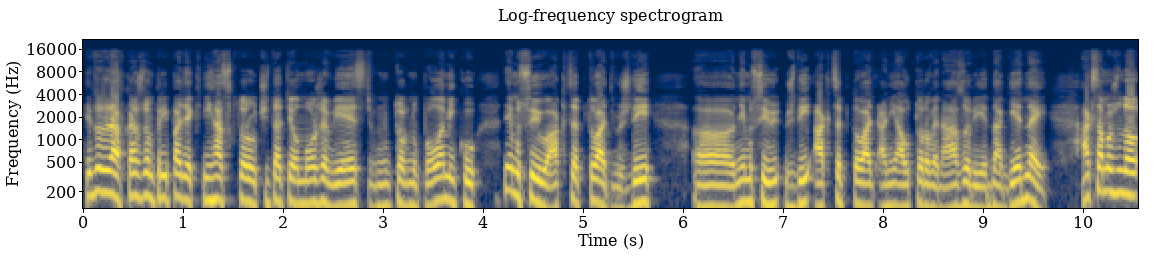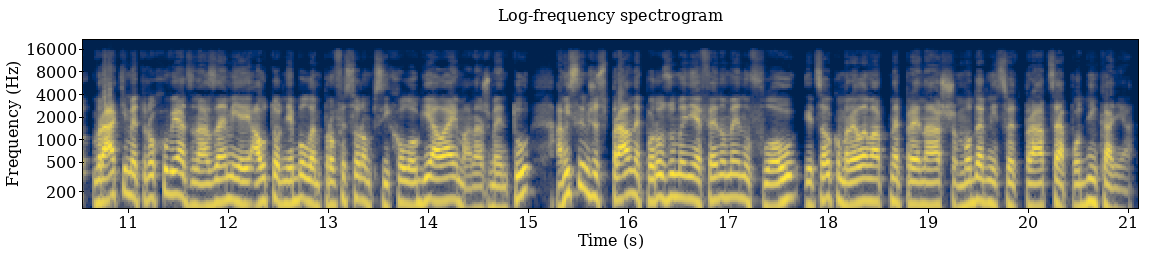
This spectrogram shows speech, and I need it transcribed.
Je to teda v každom prípade kniha, s ktorou čitateľ môže viesť vnútornú polemiku, nemusí ju akceptovať vždy, nemusí vždy akceptovať ani autorové názory jednak jednej. Ak sa možno vrátime trochu viac na zem, jej autor nebol len profesorom psychológie, ale aj manažmentu a myslím, že správne porozumenie fenoménu flow je celkom relevantné pre náš moderný svet práce a podnikania.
